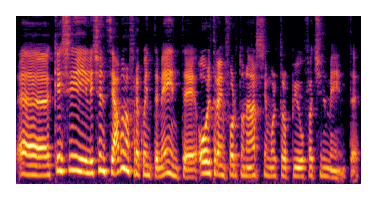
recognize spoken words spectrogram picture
eh, che si licenziavano frequentemente, oltre a infortunarsi molto più facilmente.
